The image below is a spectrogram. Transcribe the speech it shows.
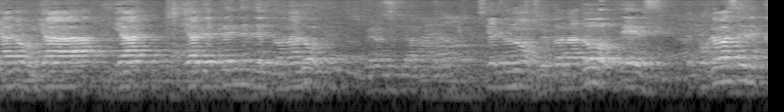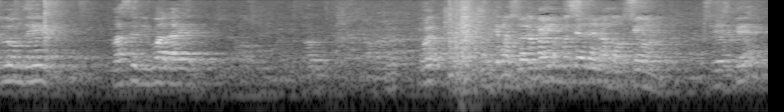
Ya no, ya, ya, ya depende del donador. Si el, no, si el donador es, porque va a ser el clon de él, va a ser igual a él. ¿Por qué no se toma como sea de la adopción? si es que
